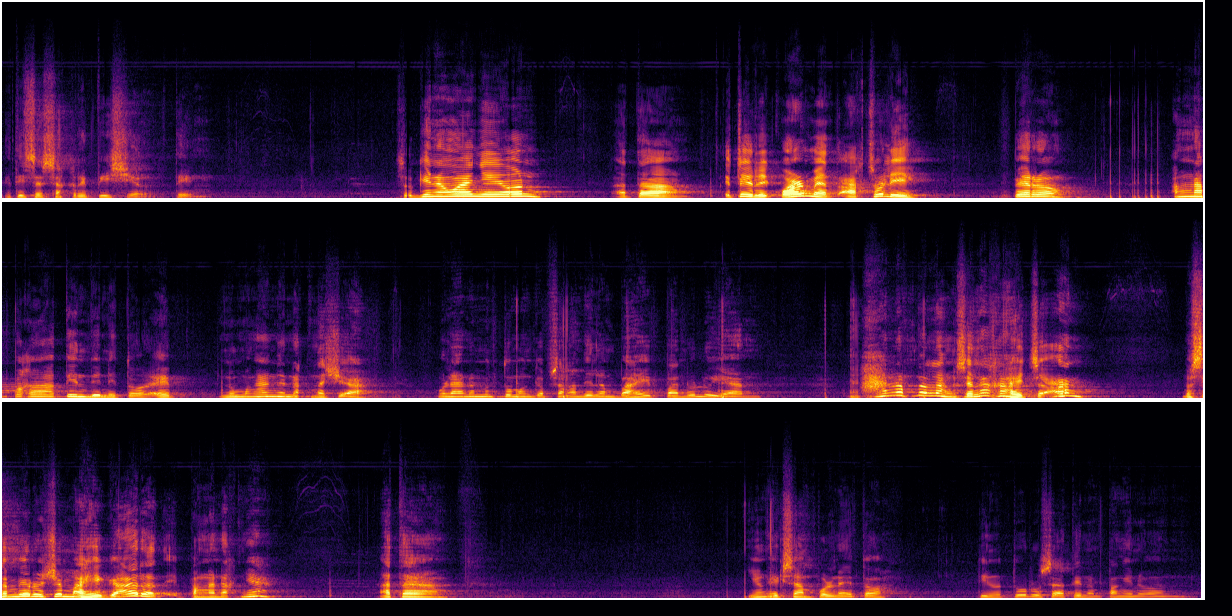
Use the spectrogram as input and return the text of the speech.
It is a sacrificial thing. So, ginawa niya yon At ah, ito yung requirement actually. Pero, ang napakatindi nito, eh, nung mga anak na siya, wala naman tumanggap sa kanilang bahay panuluyan, hanap na lang sila kahit saan. Basta meron siya mahigaan at panganak niya. At ah, yung example na ito, tinuturo sa atin ng Panginoon,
